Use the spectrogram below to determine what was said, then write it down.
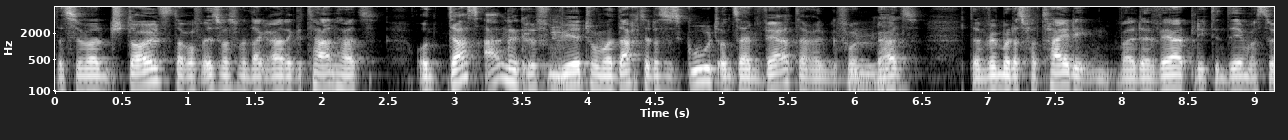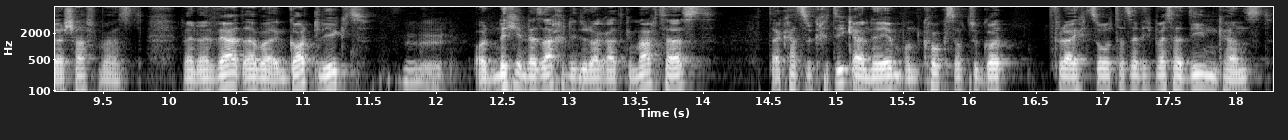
dass wenn man stolz darauf ist, was man da gerade getan hat und das angegriffen wird, wo man dachte, das ist gut und seinen Wert darin gefunden Mhm. hat, dann will man das verteidigen, weil der Wert liegt in dem, was du erschaffen hast. Wenn der Wert aber in Gott liegt hm. und nicht in der Sache, die du da gerade gemacht hast, dann kannst du Kritik annehmen und guckst, ob du Gott vielleicht so tatsächlich besser dienen kannst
